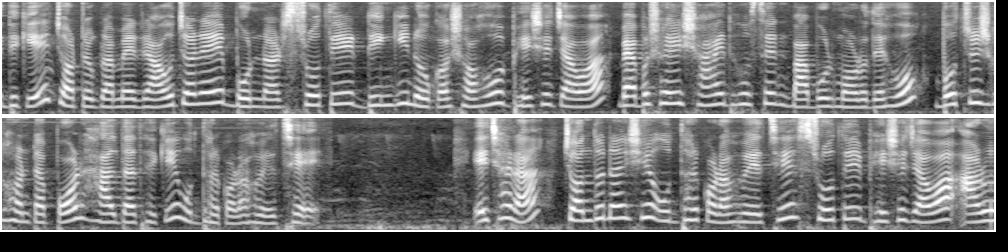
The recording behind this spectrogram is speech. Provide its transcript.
এদিকে চট্টগ্রামের রাউজানে বন্যার স্রোতে ডিঙ্গি নৌকা সহ ভেসে যাওয়া ব্যবসায়ী শাহেদ হোসেন বাবুর মরদেহ বত্রিশ ঘণ্টা পর হালদা থেকে উদ্ধার করা হয়েছে। এছাড়া চন্দনাইশে উদ্ধার করা হয়েছে স্রোতে ভেসে যাওয়া আরও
